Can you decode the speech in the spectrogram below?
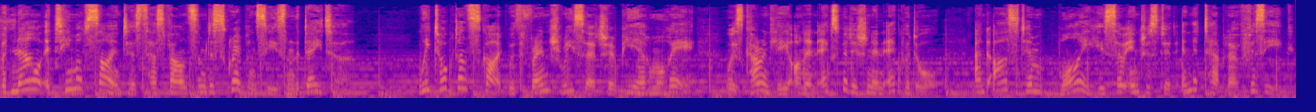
But now a team of scientists has found some discrepancies in the data. We talked on Skype with French researcher Pierre Moret, who is currently on an expedition in Ecuador, and asked him why he's so interested in the Tableau Physique.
